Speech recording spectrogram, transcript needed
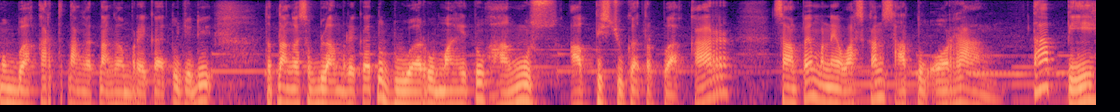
membakar tetangga-tetangga mereka itu. Jadi tetangga sebelah mereka itu dua rumah itu hangus, habis juga terbakar sampai menewaskan satu orang. Tapi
